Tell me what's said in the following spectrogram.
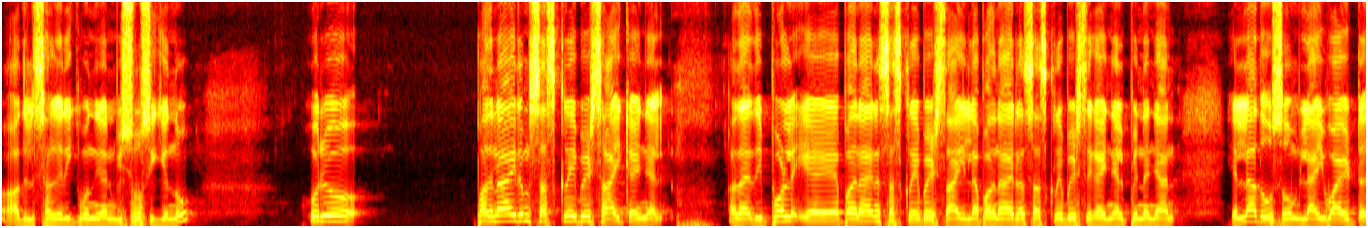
അതിൽ സഹകരിക്കുമെന്ന് ഞാൻ വിശ്വസിക്കുന്നു. ഒരു പതിനായിരം സബ്സ്ക്രൈബേഴ്സ് ആയിക്കഴിഞ്ഞാൽ അതായത് ഇപ്പോൾ പതിനായിരം സബ്സ്ക്രൈബേഴ്സ് ആയില്ല പതിനായിരം സബ്സ്ക്രൈബേഴ്സ് കഴിഞ്ഞാൽ പിന്നെ ഞാൻ എല്ലാ ദിവസവും ലൈവായിട്ട്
